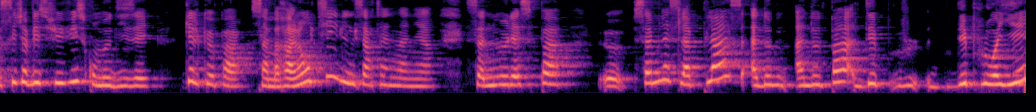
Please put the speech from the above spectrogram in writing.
si j'avais suivi ce qu'on me disait, quelque part, ça me ralentit d'une certaine manière. Ça ne me laisse pas, euh, ça me laisse la place à, à ne pas déployer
